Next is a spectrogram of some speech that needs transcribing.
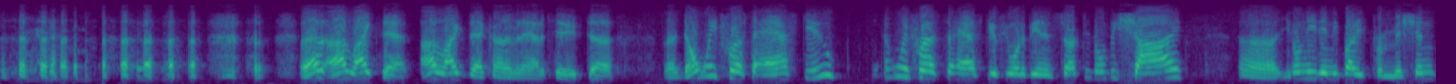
I, I like that. I like that kind of an attitude. Uh, uh, don't wait for us to ask you. Don't wait for us to ask you if you want to be an instructor. Don't be shy. Uh, you don't need anybody's permission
